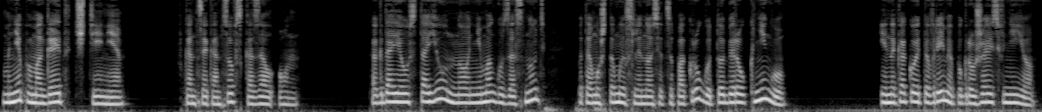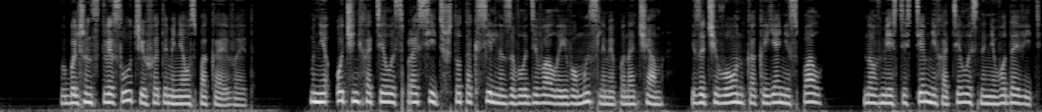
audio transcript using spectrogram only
«Мне помогает чтение», — в конце концов сказал он. «Когда я устаю, но не могу заснуть, потому что мысли носятся по кругу, то беру книгу и на какое-то время погружаюсь в нее. В большинстве случаев это меня успокаивает. Мне очень хотелось спросить, что так сильно завладевало его мыслями по ночам, из-за чего он, как и я, не спал, но вместе с тем не хотелось на него давить.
